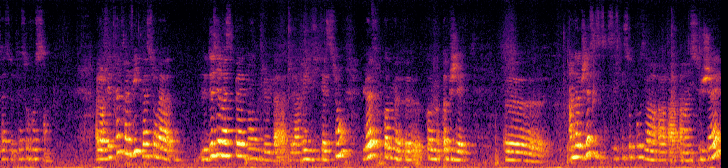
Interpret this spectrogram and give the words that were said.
ça ça se ressent. Alors je vais très très vite là sur le deuxième aspect donc, de, la, réunification, l'œuvre comme, euh, comme objet. Euh, un objet, c'est ce qui s'oppose à, un sujet,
